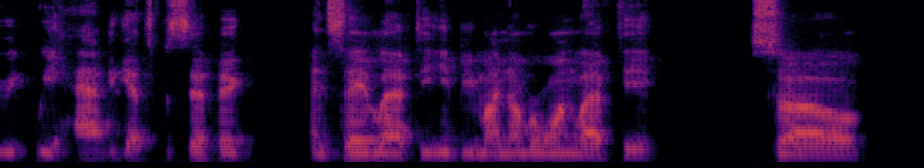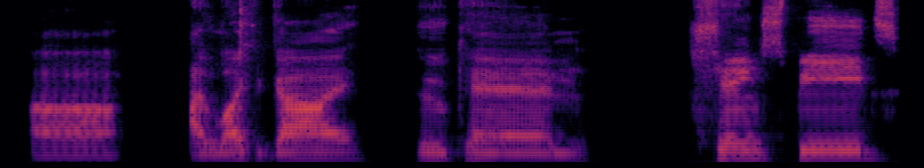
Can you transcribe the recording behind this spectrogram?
we, we had to get specific and say lefty, he'd be my number one lefty. So uh, I like a guy who can change speeds,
